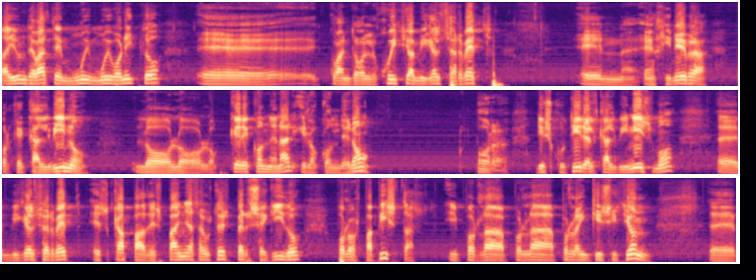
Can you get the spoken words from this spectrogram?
hay un debate muy, muy bonito eh, cuando el juicio a Miguel Servet en, Ginebra, porque Calvino lo, quiere condenar y lo condenó por discutir el calvinismo, eh, Miguel Servet escapa de España, sabe usted, perseguido por los papistas y por la, por la, por la Inquisición, eh,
